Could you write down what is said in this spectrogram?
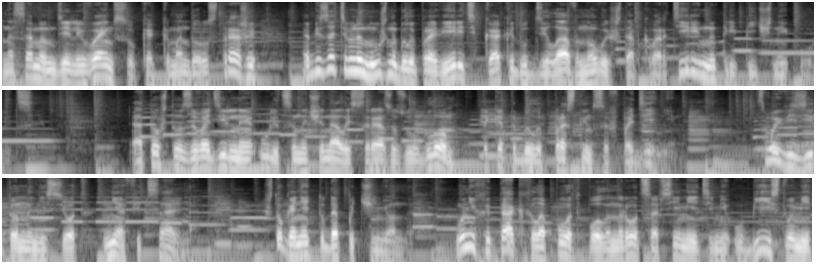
На самом деле Ваймсу, как командору стражи, обязательно нужно было проверить, как идут дела в новой штаб-квартире на Тряпичной улице. А то, что заводильная улица начиналась сразу за углом, так это было простым совпадением. Свой визит он нанесет неофициально. Что гонять туда подчиненных? У них и так хлопот полон рот со всеми этими убийствами,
